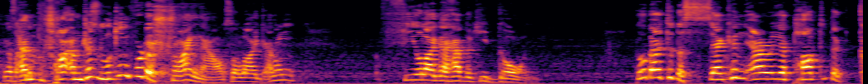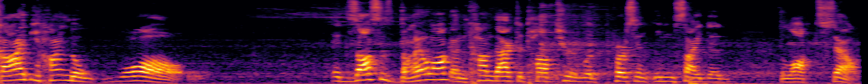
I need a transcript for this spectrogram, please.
Because I'm try I'm just looking for the shrine now, so like I don't feel like I have to keep going. Go back to the second area, talk to the guy behind the wall. Exhaust his dialogue and come back to talk to the person inside the, the locked cell.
